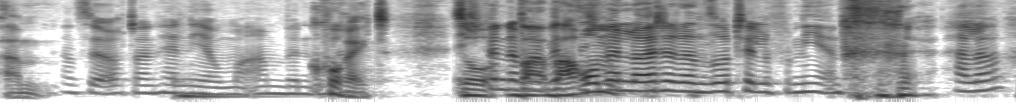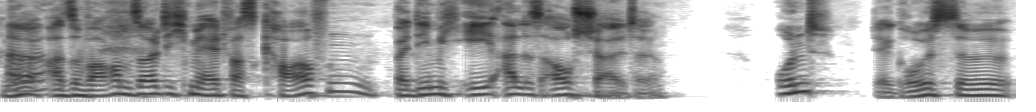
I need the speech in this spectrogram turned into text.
Kannst du ja auch dein Handy um anbinden. korrekt. Ich So, finde aber wa- witzig, warum, wenn Leute dann so telefonieren. Hallo? Ne? Hallo? Also warum sollte ich mir etwas kaufen, bei dem ich eh alles ausschalte? Und der größte,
